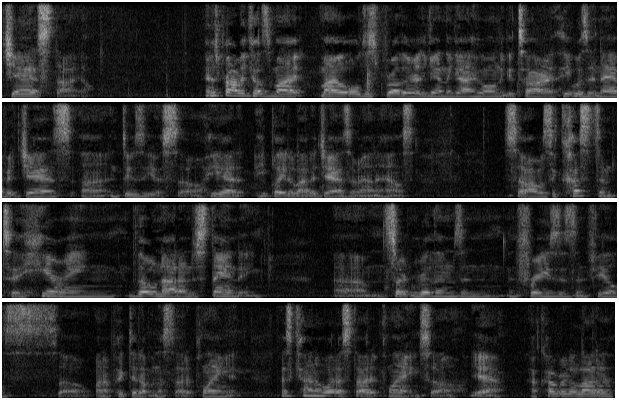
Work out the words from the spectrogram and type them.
jazz style. And it's probably because my, my oldest brother, again, the guy who owned the guitar, he was an avid jazz uh, enthusiast. So he had he played a lot of jazz around the house. So I was accustomed to hearing, though not understanding, um, certain rhythms and, and phrases and feels. So when I picked it up and I started playing it, that's kind of what I started playing. So yeah, I covered a lot of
